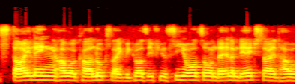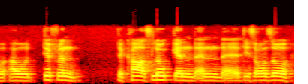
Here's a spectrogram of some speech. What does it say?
styling how a car looks like. Because if you see also on the LMDH side how how different the cars look, and and uh, this also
